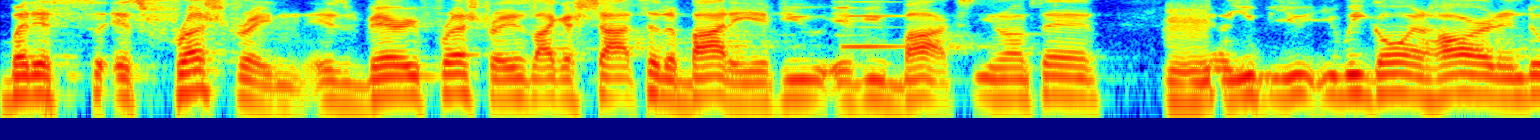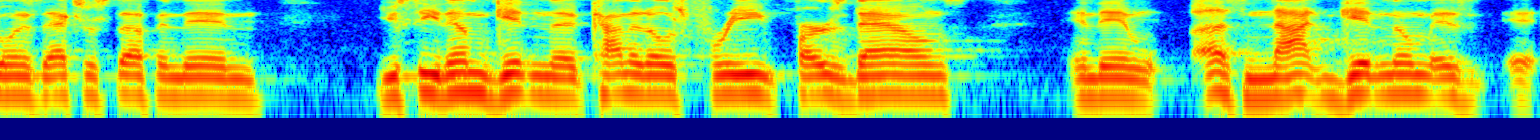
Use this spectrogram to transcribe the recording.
But it's it's frustrating. It's very frustrating. It's like a shot to the body if you if you box. You know what I'm saying? Mm-hmm. You know, you, you you we going hard and doing this extra stuff, and then you see them getting the kind of those free first downs, and then us not getting them is it,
